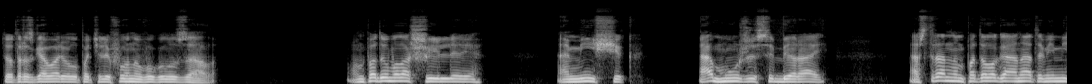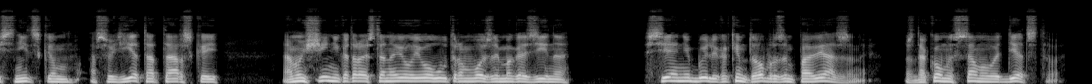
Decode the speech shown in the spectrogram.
Тот разговаривал по телефону в углу зала. Он подумал о Шиллере, о Мищик, о муже Собирай, о странном патологоанатоме Мясницком, о судье Татарской, о мужчине, который остановил его утром возле магазина. Все они были каким-то образом повязаны, знакомы с самого детства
